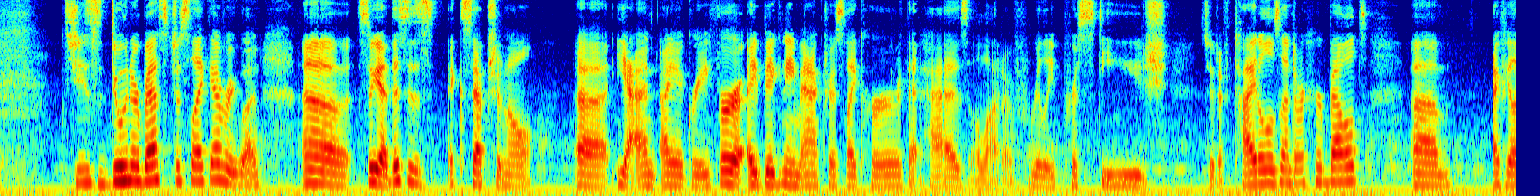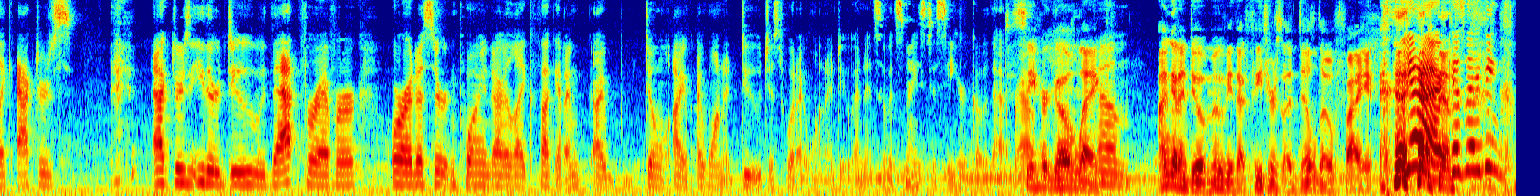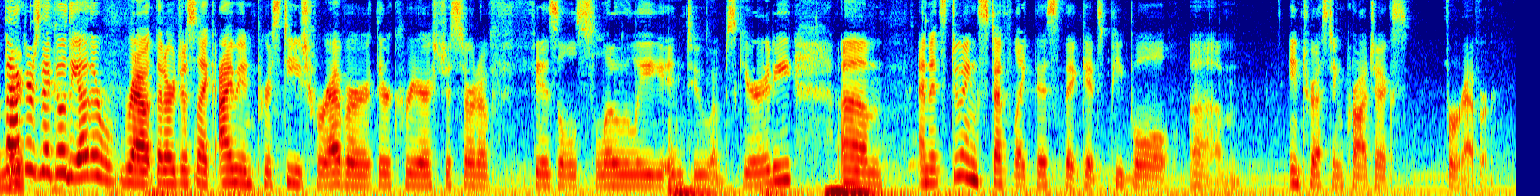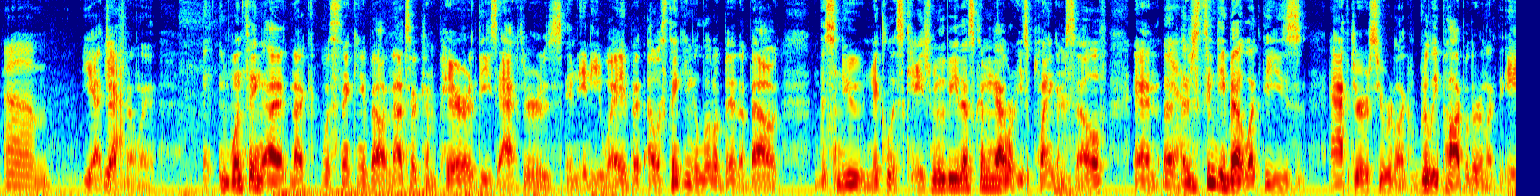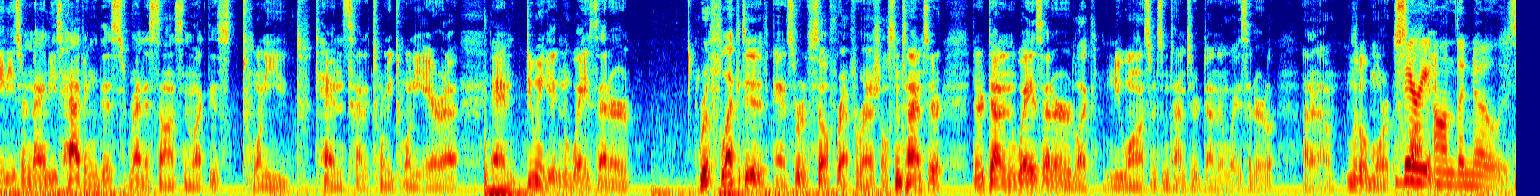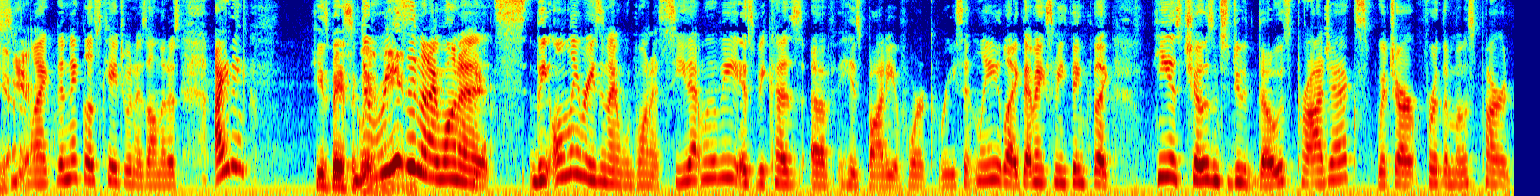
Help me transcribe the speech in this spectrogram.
she's doing her best just like everyone. Uh, so yeah, this is exceptional. Uh, yeah, and I agree. For a big name actress like her that has a lot of really prestige sort of titles under her belt, um, I feel like actors actors either do that forever or at a certain point are like, fuck it, I'm I don't I, I want to do just what I want to do, and it's, so it's nice to see her go that route. See her go like, Um, I'm gonna do a movie that features a dildo fight. yeah, because I think the Like- actors that go the other route that are just like I'm in prestige forever, their careers just sort of fizzle slowly into obscurity, um, and it's doing stuff like this that gets people um, interesting projects forever. Um, Yeah, Yeah. definitely. And one thing I like was thinking about, not to compare these actors in any way, but I was thinking a little bit about this new Nicolas Cage movie that's coming out where he's playing himself, and uh, Yeah. I was just thinking about like these actors who were like really popular in like the 80s or 90s having this renaissance in like this 2010s kind of 2020 era and doing it in ways that are reflective and sort of self-referential. Sometimes they're they're done in ways that are like nuanced, and sometimes they're done in ways that are I don't know, a little more very sloppy. on the nose. Yeah. Yeah. Like the Nicolas Cage one is on the nose. I think He's basically the a meme. reason I want to, the only reason I would want to see that movie is because of his body of work recently. Like that makes me think like he has chosen to do those projects, which are for the most part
